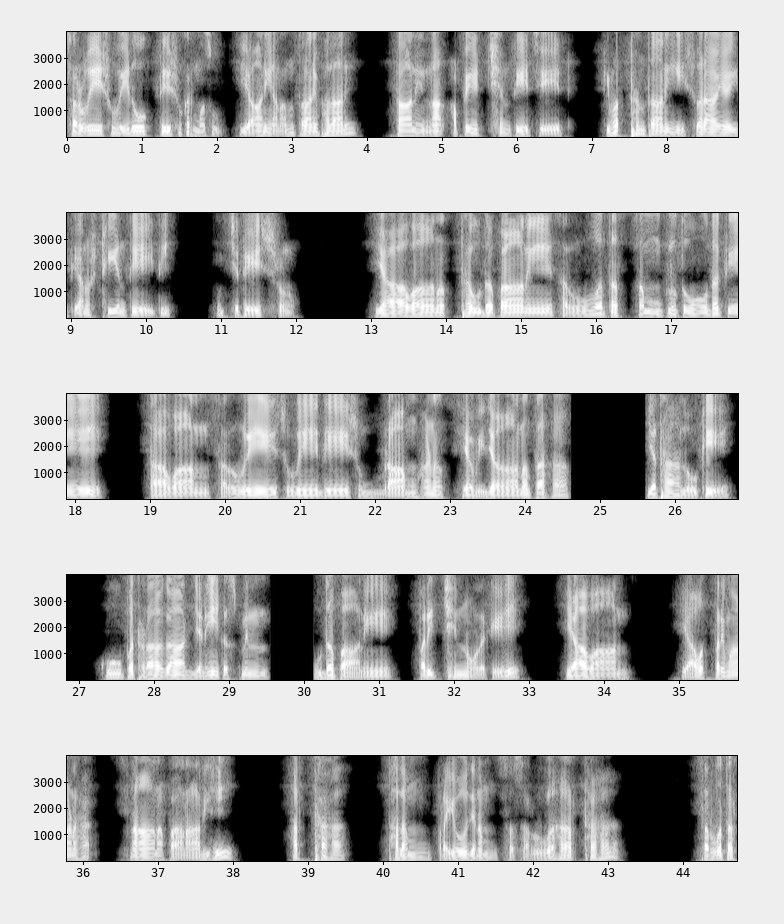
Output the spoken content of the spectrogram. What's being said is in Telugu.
సర్వేషు వేదోక్తు కర్మసు యాని అనంతాని ఫలాని తాని న అపేక్ష్యంతే చేత్ తాని ఈశ్వరాయ ఇది అనుష్ఠీయంతే ఇది ఉచ్యతే శృణు. యావానర్థౌదపానే సర్వత సంప్లుతోదకే తావాన్ సర్వేషు వేదేషు బ్రాహ్మణస్ విజానత. యథాకే కూపతడాగాజనేకస్మిన్ ఉదపానే పరిచ్ఛిన్నోదకే యావాన్ యావత్పరిమాణ స్నానపానాది అర్థ ఫలం ప్రయోజనం స సర్వः అర్థः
